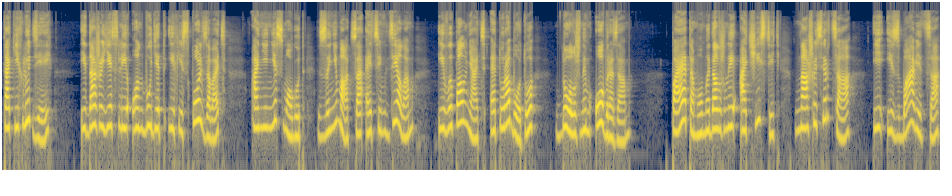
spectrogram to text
таких людей, и даже если Он будет их использовать, они не смогут заниматься этим делом и выполнять эту работу должным образом. Поэтому мы должны очистить наши сердца и избавиться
